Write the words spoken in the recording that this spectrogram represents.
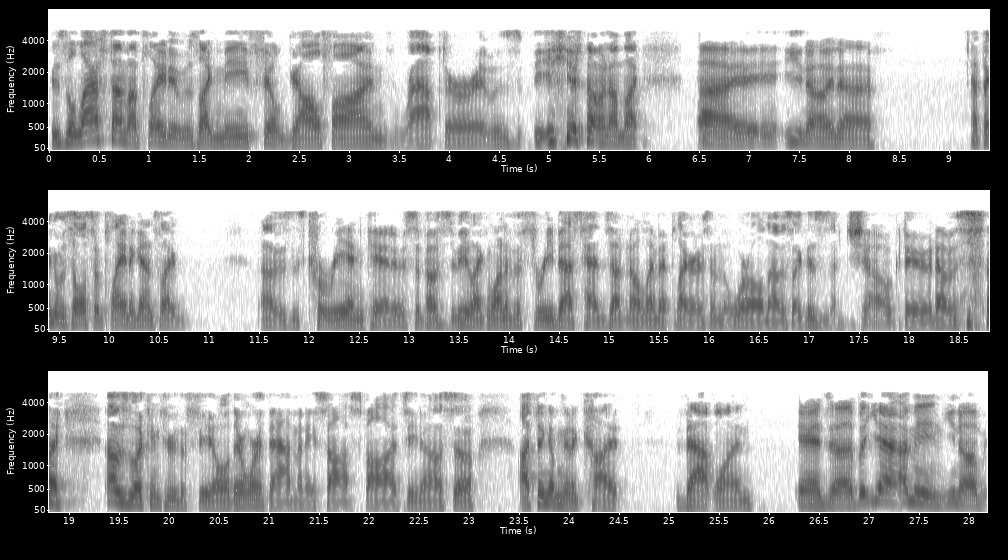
because the last time I played it was like me, Phil Galfond, Raptor. It was you know, and I'm like, uh, it- you know, and uh, I think it was also playing against like. Uh, it was this Korean kid who was supposed to be like one of the three best heads up no limit players in the world, and I was like, "This is a joke, dude." I was just like, I was looking through the field. There weren't that many soft spots, you know. So I think I'm gonna cut that one. And uh but yeah, I mean, you know,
